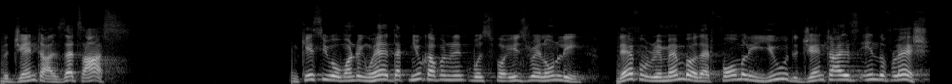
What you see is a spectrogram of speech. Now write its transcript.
the Gentiles, that's us. In case you were wondering where that new covenant was for Israel only, therefore, remember that formerly you, the Gentiles in the flesh,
